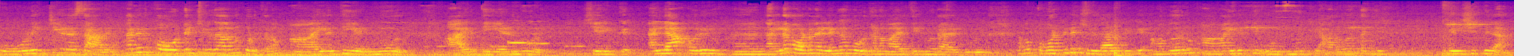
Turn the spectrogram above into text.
ക്വാളിറ്റിയുടെ സാധനം. ഒരു കോട്ടൺ ചുരിദാറിന് കൊടുക്കണം. ആയിരത്തി എണ്ണൂറ് ആയിരത്തി എണ്ണൂറ് ശരിക്ക്. അല്ല ഒരു നല്ല കോട്ടൺ അല്ലെങ്കിൽ കൊടുക്കണം. ആയിരത്തി ഇരുന്നൂറ് ആയിരത്തി മുന്നൂറ് അപ്പൊ കോട്ടന്റെ ചുരിദാർ കിട്ടി അവരും ആയിരത്തി ഒരുന്നൂറ്റി അറുപത്തഞ്ച് ഫ്രീഷിപ്പിലാണ്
